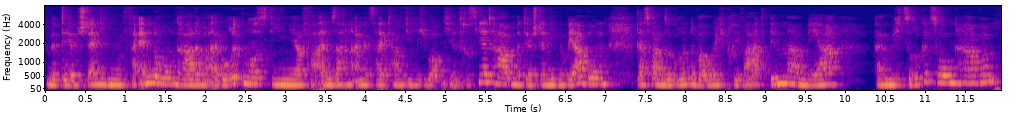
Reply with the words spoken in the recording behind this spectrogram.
mit den ständigen Veränderungen, gerade im Algorithmus, die mir vor allem Sachen angezeigt haben, die mich überhaupt nicht interessiert haben, mit der ständigen Werbung. Das waren so Gründe, warum ich privat immer mehr äh, mich zurückgezogen habe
